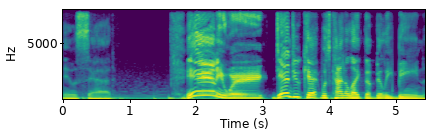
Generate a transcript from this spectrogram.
it was sad. Anyway, Dan Duquette was kind of like the Billy Beane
